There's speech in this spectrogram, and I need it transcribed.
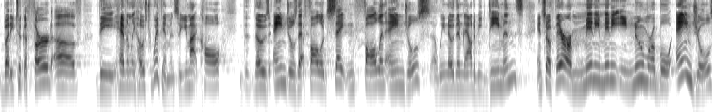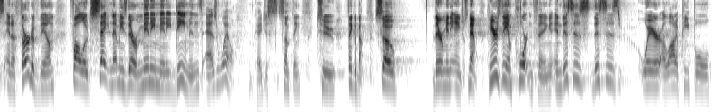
but he took a third of the heavenly host with him. And so you might call th- those angels that followed Satan fallen angels. Uh, we know them now to be demons. And so if there are many, many innumerable angels and a third of them followed Satan, that means there are many, many demons as well. Okay, just something to think about. So there are many angels. Now, here's the important thing, and this is this is where a lot of people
